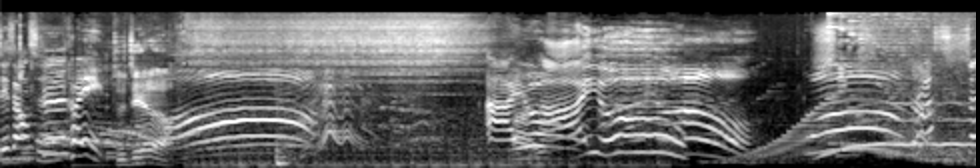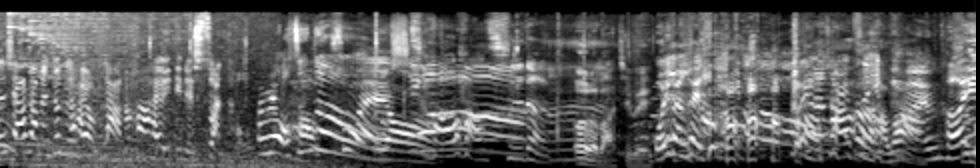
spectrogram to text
接这样吃，可以。直接了，哦。哎呦，哎呦，它生虾上面就是还有辣，然后还有一点点蒜头，肉好脆哦，超好吃的。饿了吧，几位？我一个人可以吃一盘，超饿，好不好？可以，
